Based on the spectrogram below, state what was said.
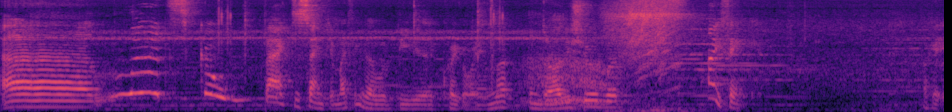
Uh, let's go back to Sanctum. I think that would be a quicker way. I'm not entirely sure, but I think. Okay,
